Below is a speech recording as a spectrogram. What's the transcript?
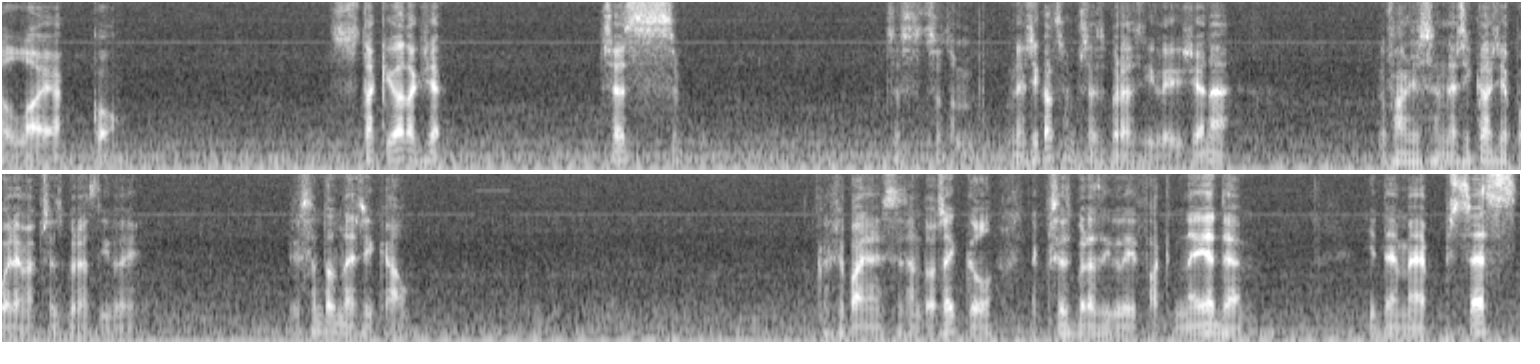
Hele, jako. Tak jo, takže přes... Co, co tam... Neříkal jsem přes Brazílii, že ne? Doufám, že jsem neříkal, že pojedeme přes Brazílii. Že jsem to neříkal. Každopádně, jestli jsem to řekl, tak přes Brazílii fakt nejedem. Jedeme přes...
